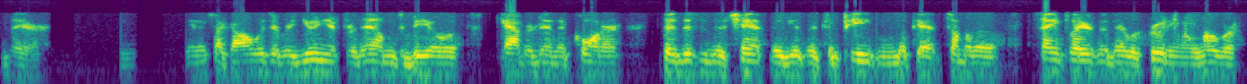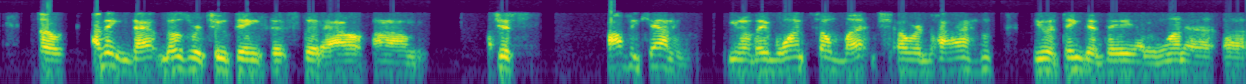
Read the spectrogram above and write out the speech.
there. And it's like always a reunion for them to be all gathered in the corner because this is a chance they get to compete and look at some of the same players that they're recruiting all over. So I think that those were two things that stood out. Um, just Coffee County, you know, they've won so much over time. You would think that they had won a, a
